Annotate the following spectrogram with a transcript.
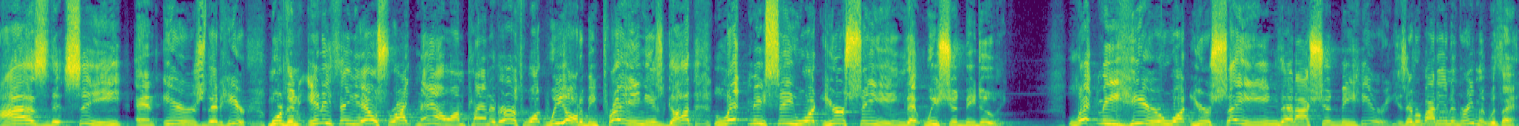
eyes that see and ears that hear. More than anything else right now on planet Earth, what we ought to be praying is God, let me see what you're seeing that we should be doing. Let me hear what you're saying that I should be hearing. Is everybody in agreement with that?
